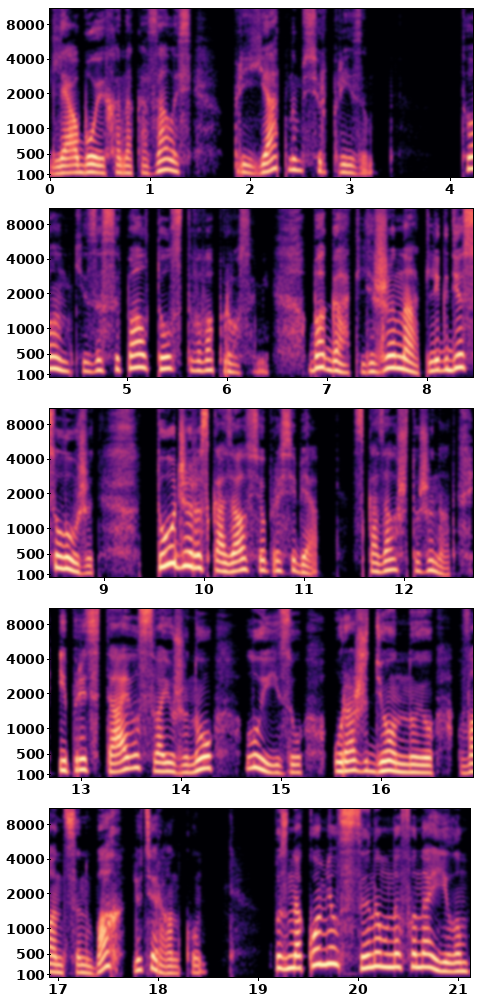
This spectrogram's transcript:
Для обоих она казалась приятным сюрпризом. Тонкий засыпал толстого вопросами. Богат ли, женат ли, где служит? Тут же рассказал все про себя. Сказал, что женат, и представил свою жену Луизу, урожденную Ванценбах, лютеранку. Познакомил с сыном Нафанаилом,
